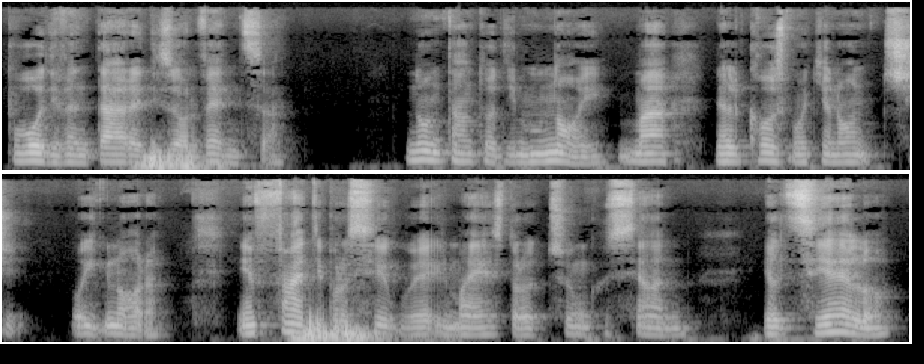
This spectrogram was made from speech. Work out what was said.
può diventare dissolvenza non tanto di noi, ma nel cosmo che non ci ignora. Infatti, prosegue il maestro Chung Xian, il cielo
